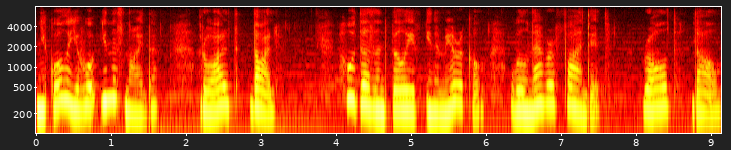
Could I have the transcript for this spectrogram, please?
ніколи його і не знайде. Руальд Даль Who doesn't believe in a miracle will never find it. Roald Dahl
